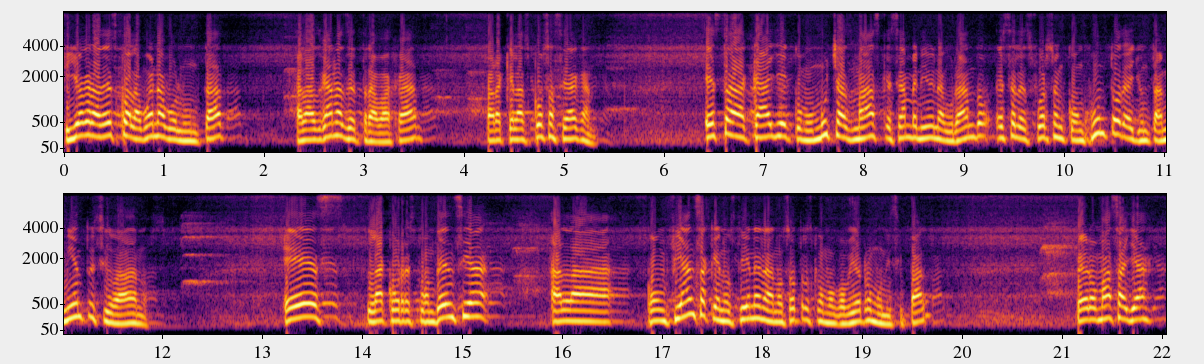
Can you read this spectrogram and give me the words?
Y yo agradezco a la buena voluntad, a las ganas de trabajar para que las cosas se hagan. Esta calle, como muchas más que se han venido inaugurando, es el esfuerzo en conjunto de ayuntamiento y ciudadanos. Es la correspondencia a la confianza que nos tienen a nosotros como gobierno municipal, pero más allá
